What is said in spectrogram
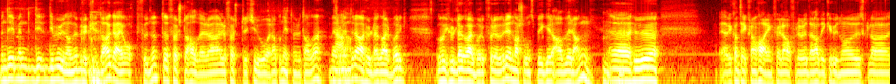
Men de, men de, de bunadene vi bruker i dag, er jo oppfunnet de første eller første 20 åra på 1900-tallet. Mer eller mindre av Hulda Garborg. Og Hulda Garborg for øvrig, nasjonsbygger av rang. Eh, hun ja, Vi kan trekke fram hardingfela. Der hadde ikke hun noe hun skulle ha,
